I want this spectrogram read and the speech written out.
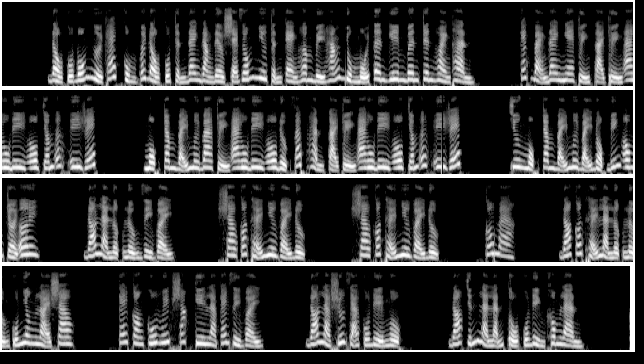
Đầu của bốn người khác cùng với đầu của Trịnh Đan Đằng đều sẽ giống như Trịnh Càng Hâm bị hắn dùng mũi tên ghim bên trên hoàn thành. Các bạn đang nghe truyện tại truyện audio.fiz 173 truyện audio được phát hành tại truyện audio.fiz Chương 177 đột biến ông trời ơi! Đó là lực lượng gì vậy? Sao có thể như vậy được? Sao có thể như vậy được? Có mà! Đó có thể là lực lượng của nhân loại sao? Cái con cú huyết sắc kia là cái gì vậy? Đó là sứ giả của địa ngục. Đó chính là lãnh tụ của điềm không lành.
